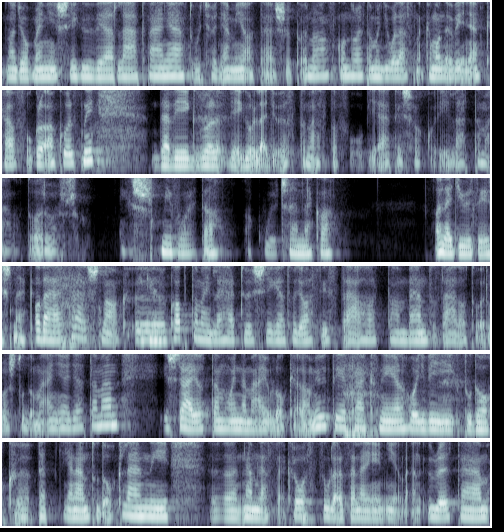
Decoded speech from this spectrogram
nagyobb mennyiségű vér látványát, úgyhogy emiatt első körben azt gondoltam, hogy jó lesz nekem a növényekkel foglalkozni, de végül, végül legyőztem ezt a fóbiát, és akkor így lettem állatorvos. És mi volt a, a kulcs ennek a a legyőzésnek? A váltásnak Igen. kaptam egy lehetőséget, hogy asszisztálhattam bent az Állatorvos Tudományi Egyetemen, és rájöttem, hogy nem ájulok el a műtéteknél, hogy végig tudok, tehát jelen tudok lenni, nem leszek rosszul, az elején nyilván ültem,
